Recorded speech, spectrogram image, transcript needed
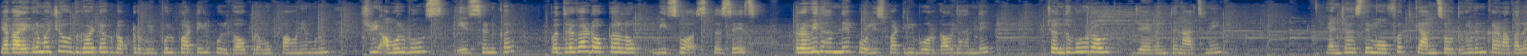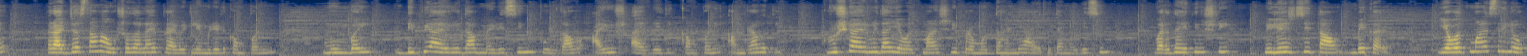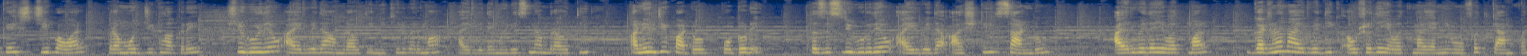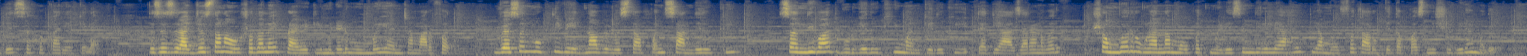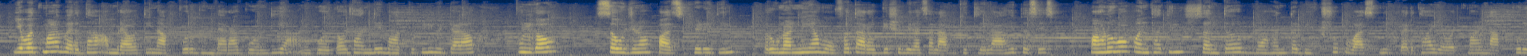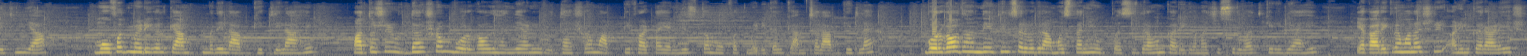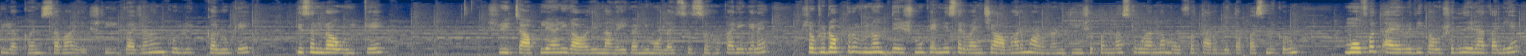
या कार्यक्रमाचे उद्घाटक डॉक्टर विपुल पाटील पुलगाव प्रमुख पाहुणे म्हणून श्री अमोलभाऊ येसणकर पत्रकार डॉक्टर अलोक विश्वास तसेच रवी धांदे पोलीस पाटील बोरगाव धांदे चंदुभाऊ राऊत जयवंत नाचणे यांच्या हस्ते मोफत कॅम्पचं उद्घाटन करण्यात आलंय. Rajasthan Aushadhalaya private limited company Mumbai D P Ayurveda medicine Pulgaon Ayush Ayurvedic company Amravati. Krishi Ayurveda Yavatmal Shri Pramod Dhande Ayurveda medicine Wardha येथील श्री निलेशजी तांबेकर यवतमाळ श्री लोकेशजी पवार प्रमोदजी ठाकरे श्री गुरुदेव आयुर्वेदा अमरावती निखिल वर्मा आयुर्वेदा मेडिसिन अमरावती अनिलजी पाटो पोटोडे तसेच श्री गुरुदेव आयुर्वेदा आष्टी सांडू आयुर्वेदा यवतमाळ गजानन आयुर्वेदिक औषधे यवतमाळ यांनी मोफत कॅम्पमध्ये सहकार्य केलं तसेच राजस्थान औषधालय प्रायव्हेट लिमिटेड मुंबई यांच्यामार्फत व्यसनमुक्ती वेदना व्यवस्थापन सांधेदुखी संधिवात गुडघेदुखी मनकेदुखी इत्यादी आजारांवर शंभर रुग्णांना मोफत मेडिसिन दिलेले आहेत. या मोफत आरोग्य तपासणी शिबिरामध्ये यवतमाळ वर्धा अमरावती नागपूर भंडारा गोंदिया आणि बोरगाव धांदे भातुकली विटाळा पुलगाव सौजना पाचखेड येथील रुग्णांनी या मोफत आरोग्य शिबिराचा लाभ घेतलेला आहे. तसेच महानुभाव पंथातील संत महंत भिक्षुक वासनिक वर्धा यवतमाळ नागपूर येथील या मोफत मेडिकल कॅम्पमध्ये लाभ घेतलेला आहे. मातोश्री वृद्धाश्रम बोरगाव धांदे आणि वृद्धाश्रम आपटी फाटा यांनी सुद्धा मोफत मेडिकल कॅम्पचा लाभ घेतला आहे बोरगाव धांदे येथील सर्व ग्रामस्थांनी उपस्थित राहून कार्यक्रमाची सुरुवात केलेली आहे. या कार्यक्रमाला श्री अनिल कराळे श्री लखन सवाळे श्री गजानन कुलु कलुके किसनराव उईके श्री चापले आणि गावातील नागरिकांनी मोलाचं सहकार्य केलंय. शेवटी डॉक्टर विनोद देशमुख यांनी सर्वांचे आभार मानून आणि तीनशे पन्नास रुग्णांना मोफत आरोग्य तपासणी करून मोफत आयुर्वेदिक औषधे देण्यात आली आहे.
